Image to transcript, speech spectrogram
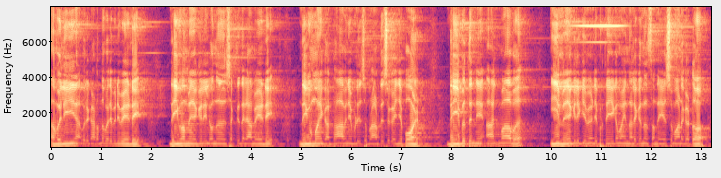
വലിയ ഒരു കടന്നുവരവിന് വേണ്ടി ദൈവ മേഖലയിൽ ഒന്ന് ശക്തി തരാൻ വേണ്ടി ദൈവമായ കർത്താവിനെ വിളിച്ച് പ്രാർത്ഥിച്ചു കഴിഞ്ഞപ്പോൾ ദൈവത്തിന്റെ ആത്മാവ് ഈ മേഖലയ്ക്ക് വേണ്ടി പ്രത്യേകമായി നൽകുന്ന സന്ദേശമാണ് കേട്ടോ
